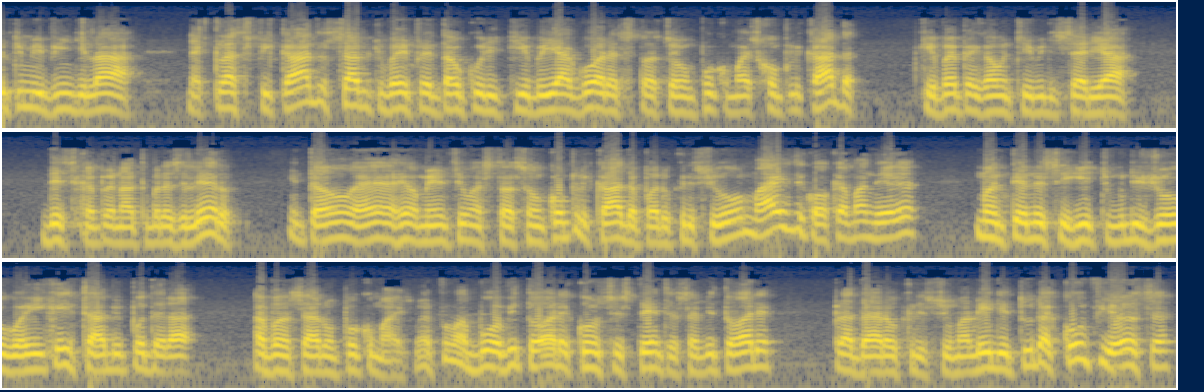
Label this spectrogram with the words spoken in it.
o time vir de lá né, classificado, sabe que vai enfrentar o Curitiba e agora a situação é um pouco mais complicada, porque vai pegar um time de Série A desse Campeonato Brasileiro. Então é realmente uma situação complicada para o Criciúma, mas de qualquer maneira, mantendo esse ritmo de jogo aí, quem sabe poderá avançar um pouco mais. Mas foi uma boa vitória, consistente essa vitória, para dar ao Criciúma, além de tudo, a confiança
